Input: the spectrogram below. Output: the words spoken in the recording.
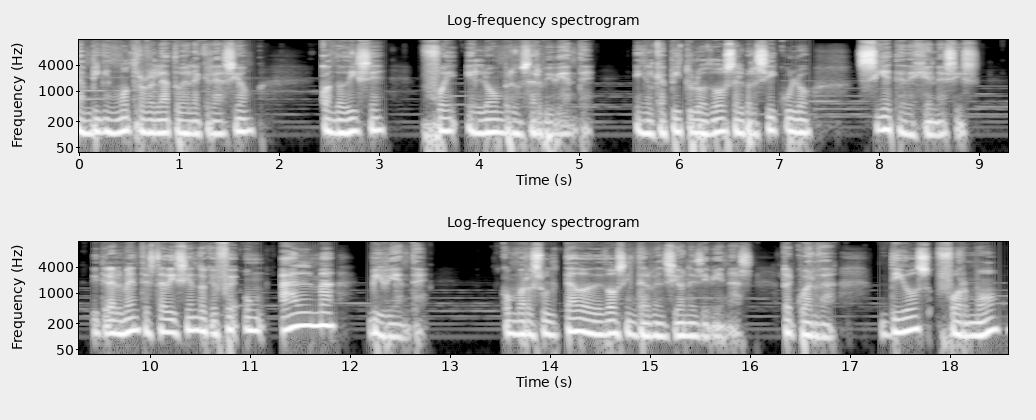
también en otro relato de la creación, cuando dice fue el hombre un ser viviente. En el capítulo 2, el versículo 7 de Génesis, literalmente está diciendo que fue un alma viviente, como resultado de dos intervenciones divinas. Recuerda, Dios formó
